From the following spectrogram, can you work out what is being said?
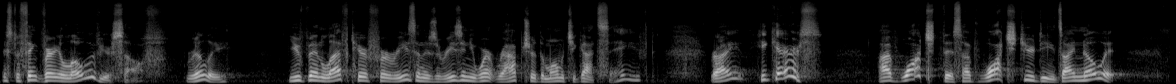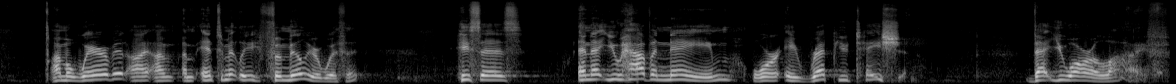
is to think very low of yourself, really. You've been left here for a reason. There's a reason you weren't raptured the moment you got saved, right? He cares. I've watched this, I've watched your deeds, I know it. I'm aware of it, I, am intimately familiar with it. He says, and that you have a name or a reputation that you are alive,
